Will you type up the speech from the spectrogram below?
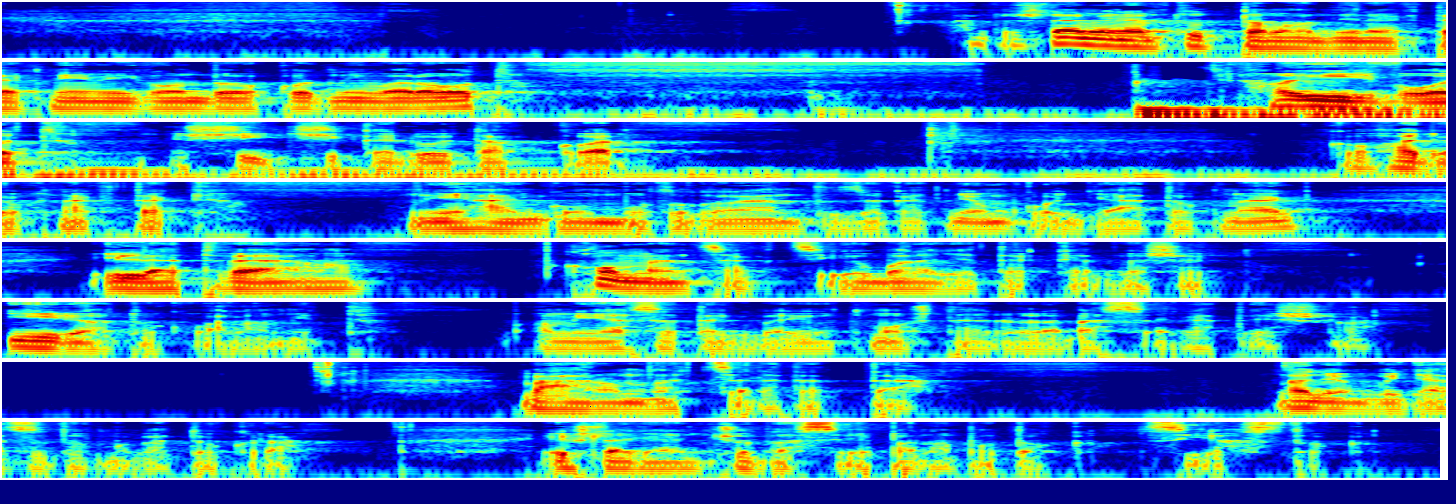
Hát most remélem tudtam adni nektek némi gondolkodni valót. Ha így volt, és így sikerült, akkor, akkor hagyok nektek néhány gombot oda lent, ezeket nyomkodjátok meg, illetve a komment szekcióban legyetek kedvesek, írjatok valamit, ami eszetekbe jut most erről a beszélgetésről. Várom nagy szeretettel. Nagyon vigyázzatok magatokra, és legyen csoda szép a napotok. Sziasztok!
